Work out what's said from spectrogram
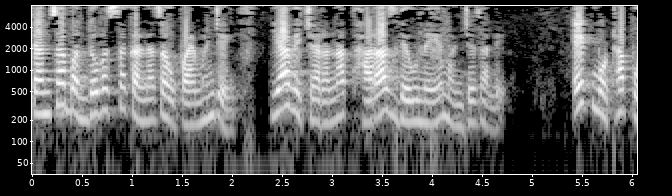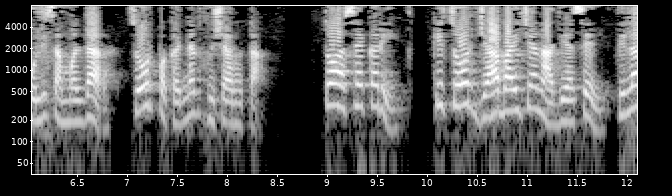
त्यांचा बंदोबस्त करण्याचा उपाय म्हणजे या विचारांना थारास देऊ नये म्हणजे झाले. एक मोठा पोलीस अंमलदार चोर पकडण्यात हुशार होता. तो असे करी की चोर ज्या बाईच्या नादी असेल तिला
